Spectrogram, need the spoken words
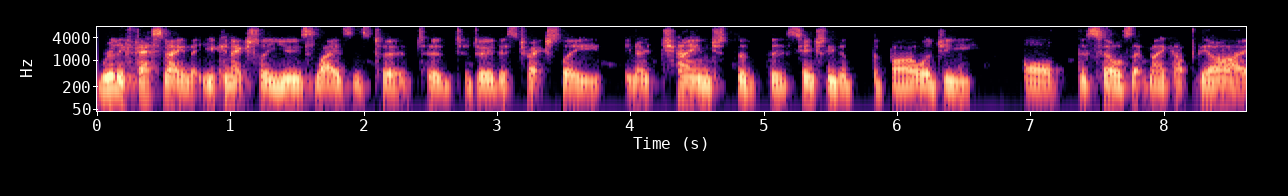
really fascinating that you can actually use lasers to, to, to do this to actually you know change the, the essentially the, the biology of the cells that make up the eye.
